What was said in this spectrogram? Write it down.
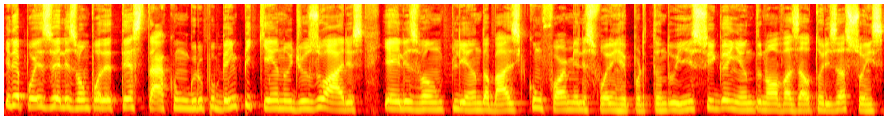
e depois eles vão poder testar com um grupo bem pequeno de usuários e aí eles vão ampliando a base conforme eles forem reportando isso e ganhando novas autorizações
